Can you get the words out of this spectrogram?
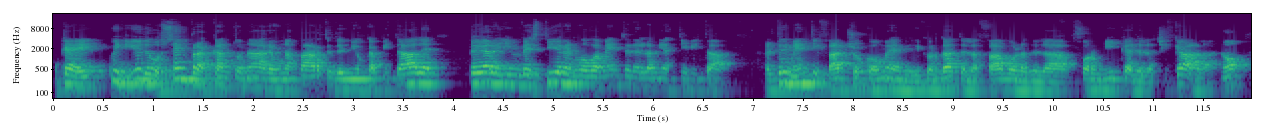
Ok? Quindi io devo sempre accantonare una parte del mio capitale per investire nuovamente nella mia attività, altrimenti faccio come, vi ricordate la favola della formica e della cicala, no?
